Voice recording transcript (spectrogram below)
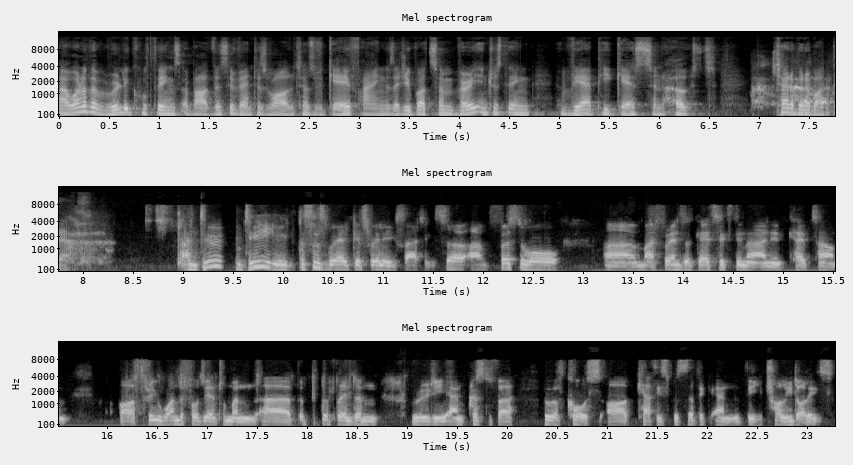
Uh, one of the really cool things about this event as well, in terms of gayifying, is that you've got some very interesting VIP guests and hosts. Chat a bit about that. I do indeed. This is where it gets really exciting. So, um, first of all, uh, my friends at Gate 69 in Cape Town are three wonderful gentlemen, uh, Brendan, Rudy, and Christopher, who, of course, are Kathy specific and the Trolley Dollies.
